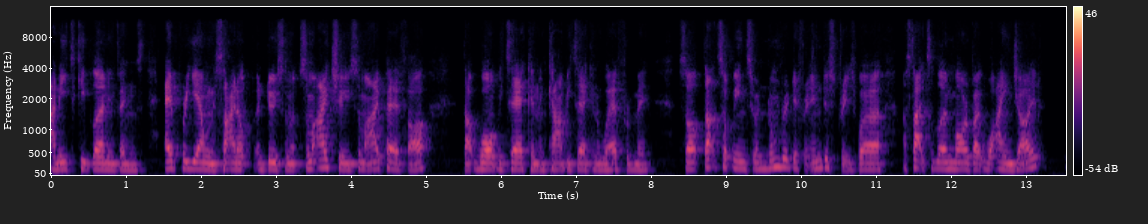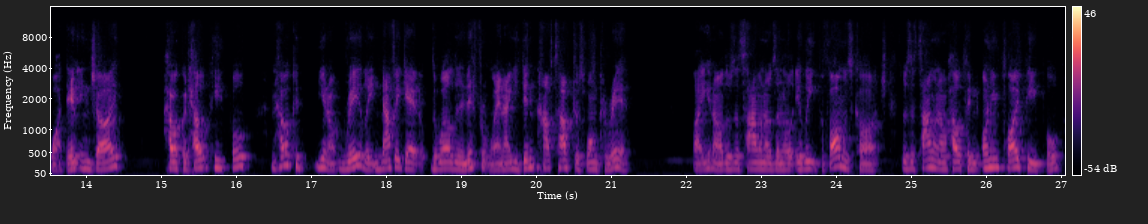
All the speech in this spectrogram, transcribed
I need to keep learning things. Every year, I'm going to sign up and do something, something I choose, something I pay for that won't be taken and can't be taken away from me. So that took me into a number of different industries where I started to learn more about what I enjoyed, what I didn't enjoy, how I could help people, and how I could, you know, really navigate the world in a different way. Now you didn't have to have just one career. Like, you know, there was a time when I was an elite performance coach. There was a time when I was helping unemployed people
